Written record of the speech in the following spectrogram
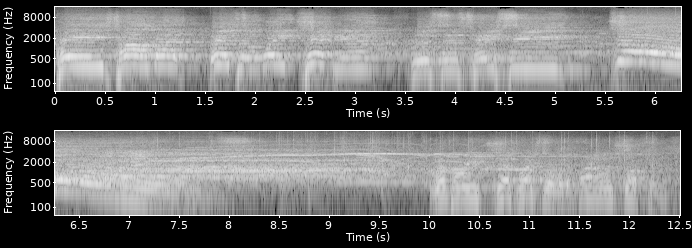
Cage Combat Bantamweight Champion. This is Casey Jones. Referee Jeff Rexler with the final instructions.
